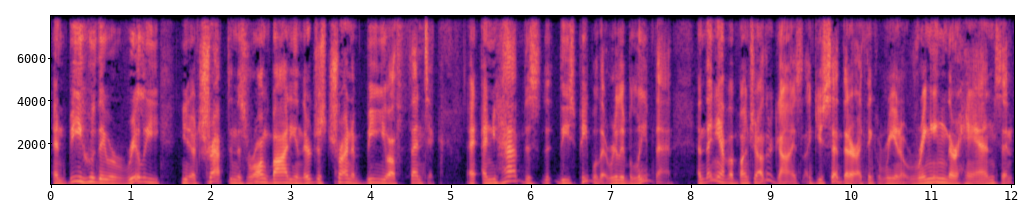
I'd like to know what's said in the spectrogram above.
and be who they were really, you know, trapped in this wrong body and they're just trying to be authentic. And, and you have this th- these people that really believe that. And then you have a bunch of other guys, like you said, that are, I think, you know, wringing their hands and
